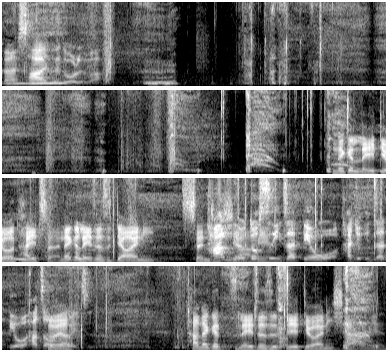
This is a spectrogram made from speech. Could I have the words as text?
刚才杀也太多人吧？那个雷丢的太扯，那个雷真是掉在你身体他下面流都是一直，在丢我，他就一直在丢我，他知道我对啊位置。他那个雷真是直接丢在你下面。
